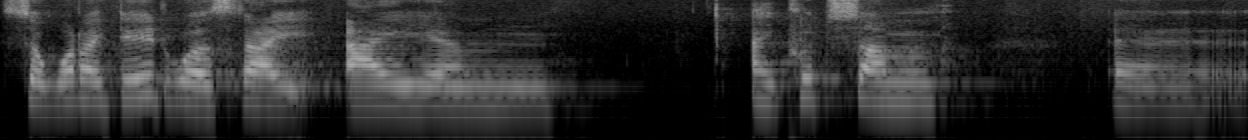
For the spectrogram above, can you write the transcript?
So what I did was I, I, um, I put some uh,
